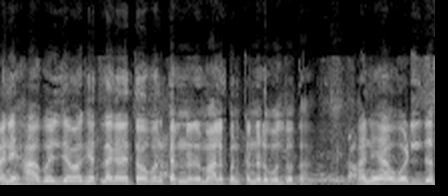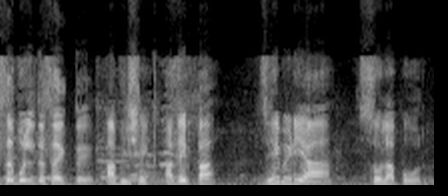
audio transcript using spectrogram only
आणि हा बैल जेव्हा घेतला का नाही तेव्हा पण कन्नड मालक पण कन्नड बोलत होता. आणि हा वडील जसं बोल तसं ऐकतोय. Abhishek Adeppa Zee media Solapur.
